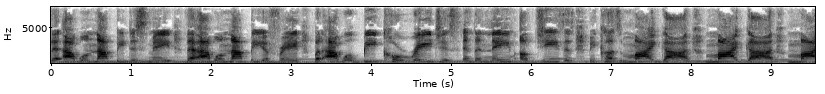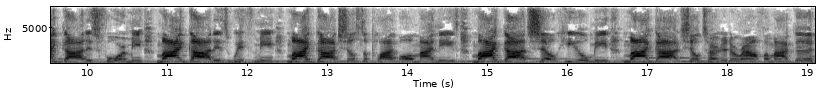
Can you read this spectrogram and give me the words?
That I will not be dismayed, that I will not be afraid, but I will be courageous in the name of Jesus because my God, my God, my God is for me. My God is with me. My God shall supply all my needs. My God shall heal me. My God shall turn it around for my good.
